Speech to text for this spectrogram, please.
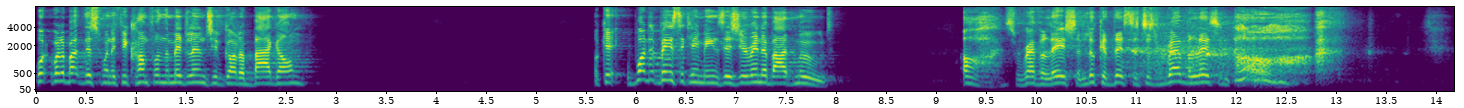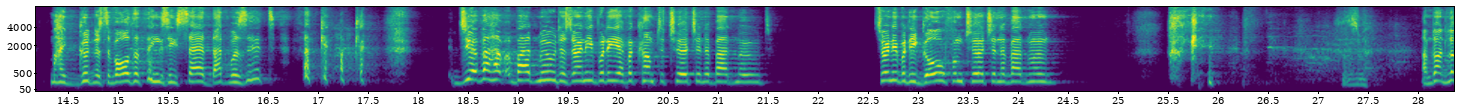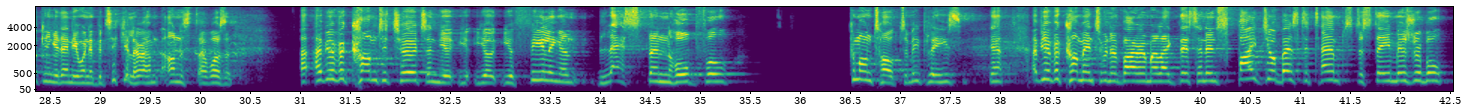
What, what about this one? If you come from the Midlands, you've got a bag on. Okay, what it basically means is you're in a bad mood. Oh, it's revelation. Look at this. It's just revelation. Oh, my goodness, of all the things he said, that was it. Do you ever have a bad mood? Does there anybody ever come to church in a bad mood? Does there anybody go from church in a bad mood? I'm not looking at anyone in particular. I'm honest, I wasn't. Uh, have you ever come to church and you, you, you're feeling less than hopeful? Come on, talk to me, please. Yeah. Have you ever come into an environment like this and, in spite your best attempts to stay miserable,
